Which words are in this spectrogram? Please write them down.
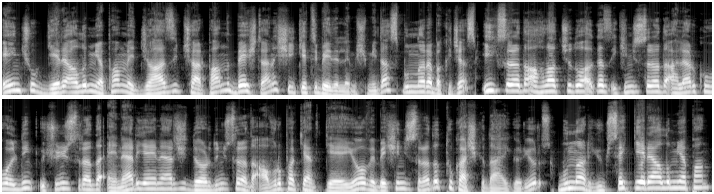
en çok geri alım yapan ve cazip çarpanlı 5 tane şirketi belirlemiş Midas. Bunlara bakacağız. İlk sırada Ahlatçı Doğalgaz, ikinci sırada Alarko Holding, üçüncü sırada Enerya Enerji, dördüncü sırada Avrupa Kent GEO ve beşinci sırada Tukaş Gıda'yı görüyoruz. Bunlar yüksek geri alım yapan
